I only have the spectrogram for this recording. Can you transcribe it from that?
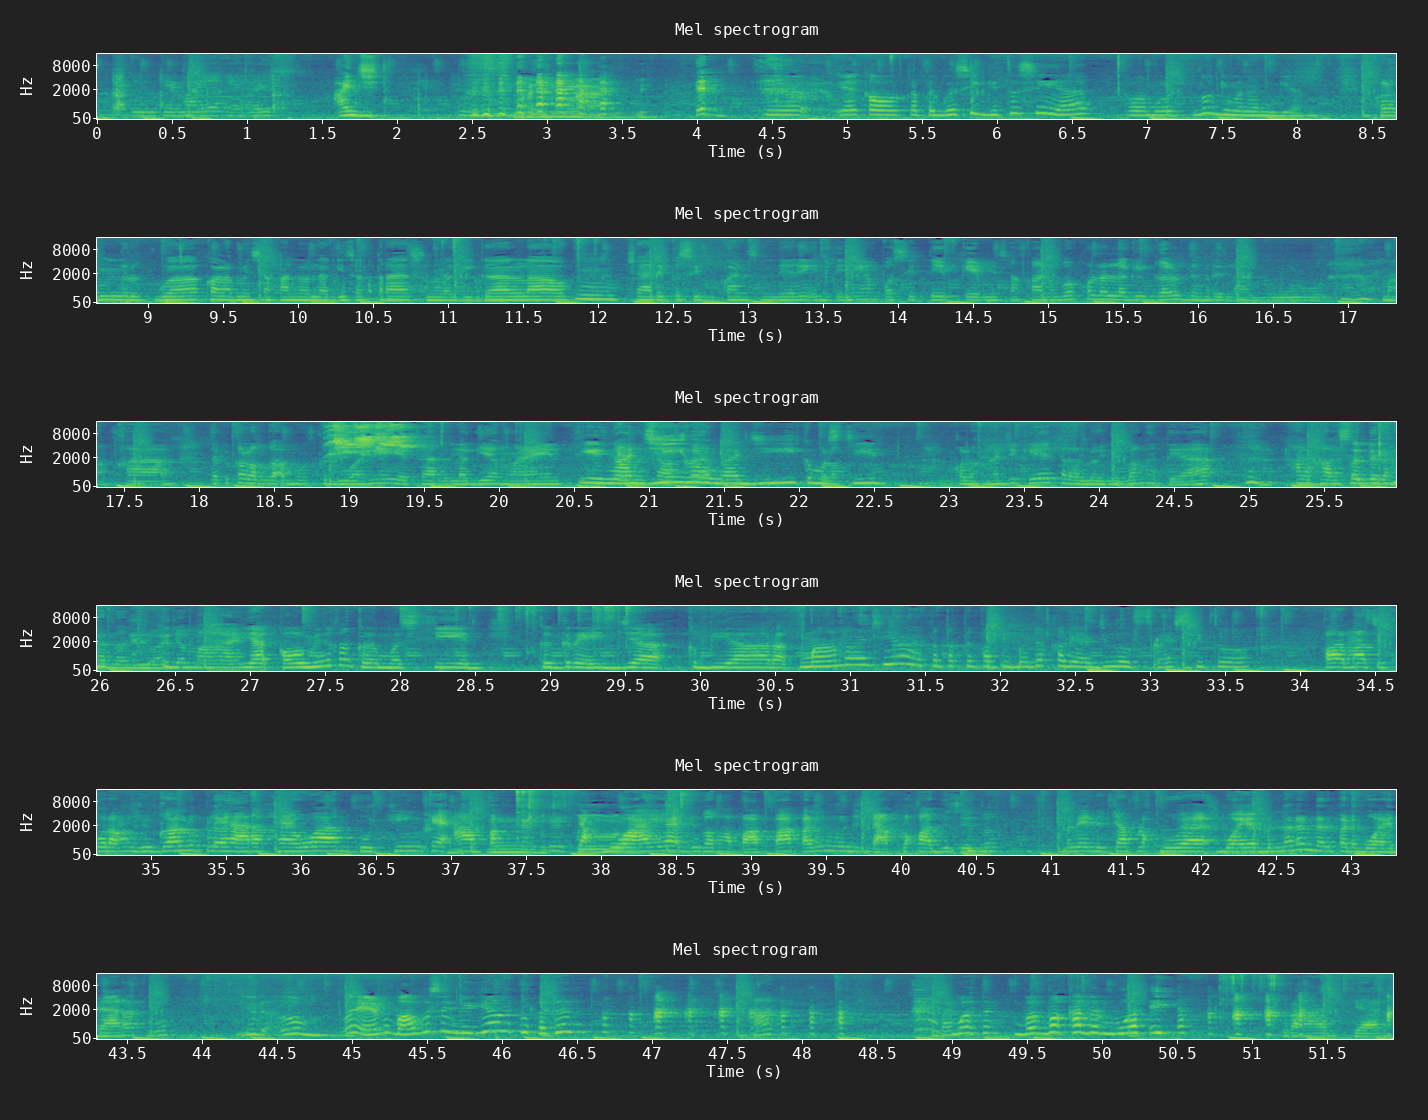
Dan kayak mayang ya guys. Anjir lagi ya, ya kalau kata gue sih gitu sih ya. Kalau menurut lu gimana nih Gian? kalau menurut gua kalau misalkan lo lagi stres lo lagi galau Hmm. cari kesibukan sendiri intinya yang positif. Kayak misalkan gua kalau lagi galau dengerin lagu makan. Tapi kalau nggak mood keduanya ya cari lagi yang lain. Kayak ngaji misalkan- ngaji ke masjid. kalau ngaji kayak terlalu ini banget ya. Hal-hal sederhana dulu aja Mai. Ya kalau misalkan ke masjid ke gereja ke biara ke mana aja tempat-tempat ibadah kali aja lo fresh gitu kalau masih kurang juga lu pelihara hewan kucing kayak apa Hmm, kayak cicak buaya juga nggak apa-apa. Paling lu dicaplok habis itu. Mending dicaplok buaya buaya beneran daripada buaya darat lu Yaudah, lu, eh, lu bagus sih nih Gian badan buat, makanan buaya. Kurang ajar.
